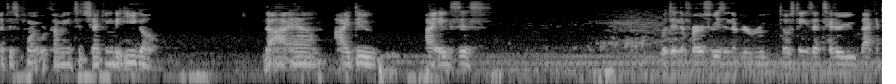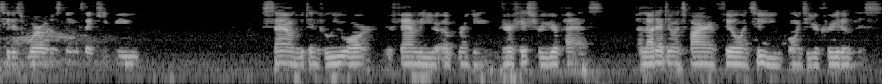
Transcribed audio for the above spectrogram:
At this point, we're coming into checking the ego. The I am, I do, I exist. Within the first reason of your root, those things that tether you back into this world, those things that keep you sound within who you are, your family, your upbringing, your history, your past. Allow that to inspire and feel into you, go into your creativeness.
